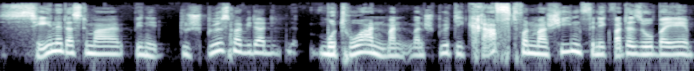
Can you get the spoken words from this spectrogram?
Szene, dass du mal, wie nee, du spürst mal wieder die Motoren, man, man spürt die Kraft von Maschinen, finde ich, was du so bei,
